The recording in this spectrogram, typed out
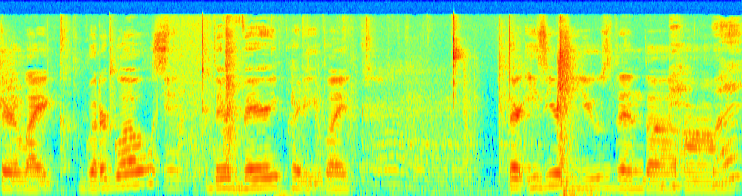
They're like glitter glow and they're very pretty. Like they're easier to use than the um what?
